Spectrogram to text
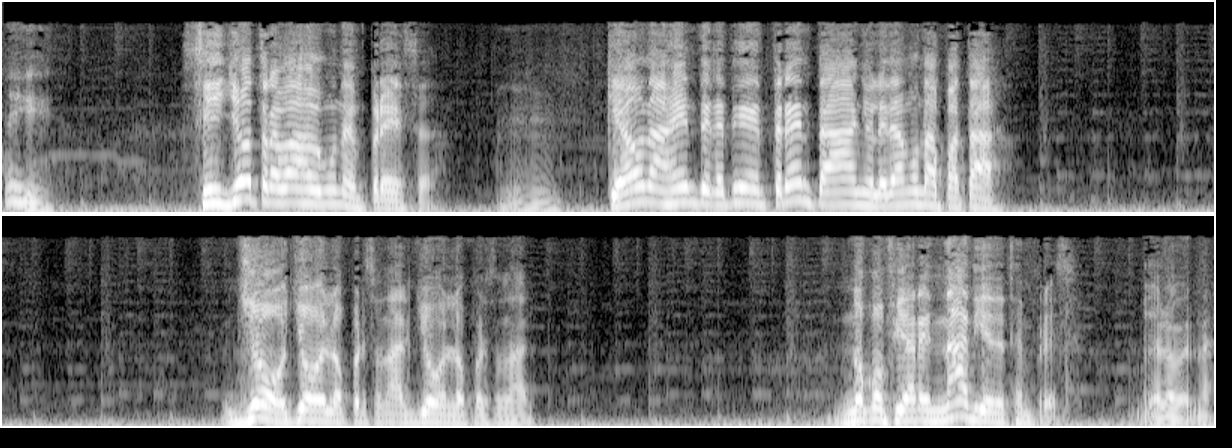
Sí. Si yo trabajo en una empresa que a una gente que tiene 30 años le dan una patada. Yo, yo en lo personal, yo en lo personal. No confiar en nadie de esta empresa. De la verdad.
